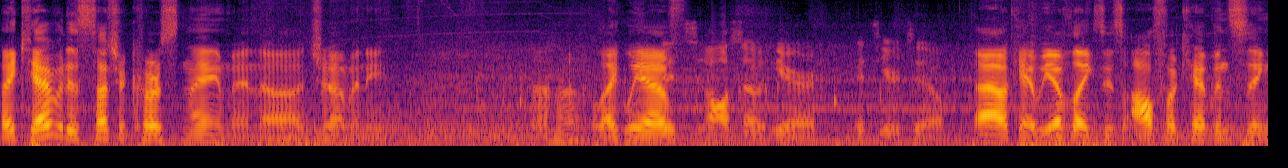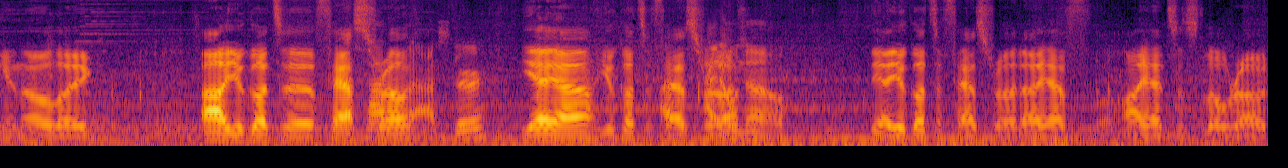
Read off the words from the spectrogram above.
Like Kevin is such a cursed name in uh, Germany. Uh huh. Like we have. It's also here. It's here too. Ah, okay, we have like this Alpha Kevin thing, you know, like. Ah, you got the fast route. faster. Yeah, yeah, you got the I, fast route. I don't know. Yeah, you got the fast route. I have, I had the slow route.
